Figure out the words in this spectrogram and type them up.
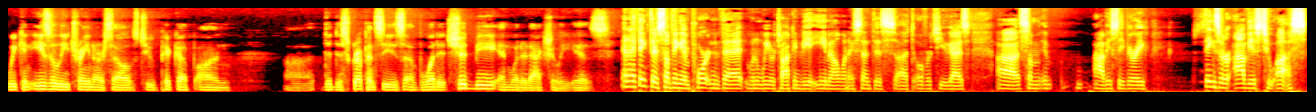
we can easily train ourselves to pick up on uh, the discrepancies of what it should be and what it actually is. And I think there's something important that when we were talking via email, when I sent this uh, over to you guys, uh, some obviously very things that are obvious to us,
